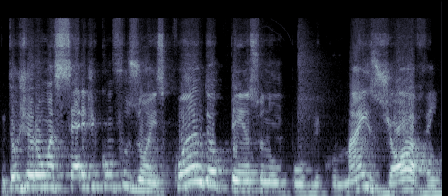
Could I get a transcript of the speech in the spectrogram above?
Então gerou uma série de confusões. Quando eu penso num público mais jovem,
